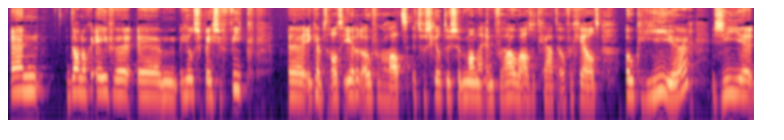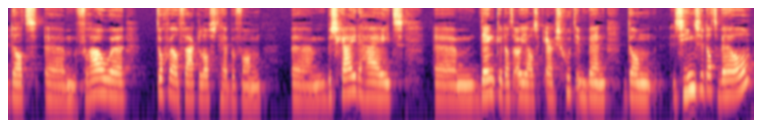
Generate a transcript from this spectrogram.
En dan nog even um, heel specifiek. Uh, ik heb het er al eens eerder over gehad. Het verschil tussen mannen en vrouwen als het gaat over geld. Ook hier zie je dat um, vrouwen toch wel vaak last hebben van um, bescheidenheid. denken dat, oh ja, als ik ergens goed in ben, dan zien ze dat wel.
